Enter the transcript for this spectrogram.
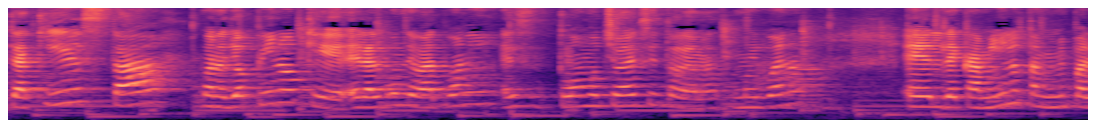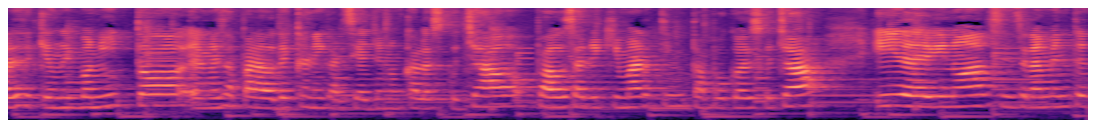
de aquí está. Bueno, yo opino que el álbum de Bad Bunny es, tuvo mucho éxito, además, muy bueno. El de Camilo también me parece que es muy bonito. El Mesa Parado de Cani García yo nunca lo he escuchado. Pausa Ricky Martin tampoco lo he escuchado. Y de Debbie Noah, sinceramente,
